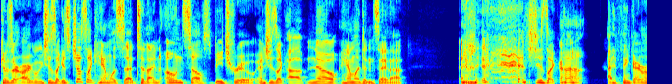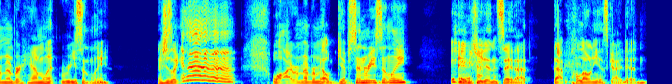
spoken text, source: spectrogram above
because they're arguing. She's like it's just like hamlet said to thine own selves be true. And she's like uh no hamlet didn't say that. And she's like uh, i think i remember hamlet recently. And she's like ah. well i remember mel gibson recently and he didn't say that. That polonius guy did. And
